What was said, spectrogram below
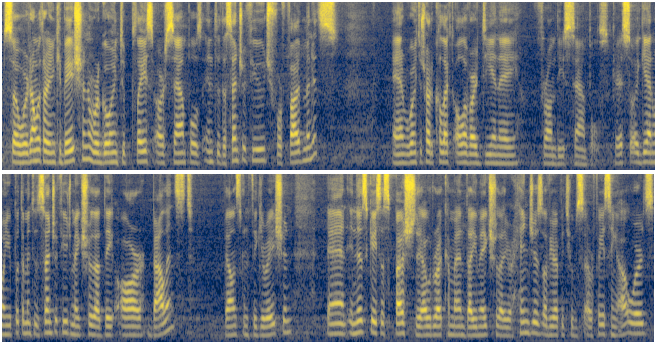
so we're done with our incubation. We're going to place our samples into the centrifuge for five minutes, and we're going to try to collect all of our DNA from these samples. Okay, so again, when you put them into the centrifuge, make sure that they are balanced, balanced configuration, and in this case especially, I would recommend that you make sure that your hinges of your epitubes are facing outwards.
